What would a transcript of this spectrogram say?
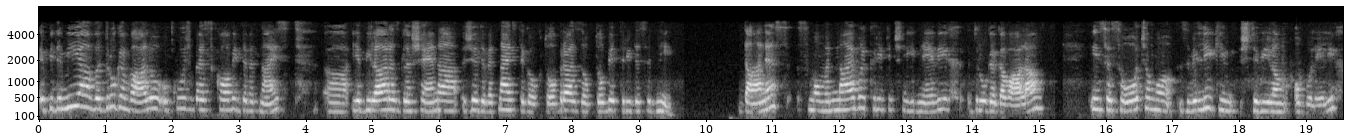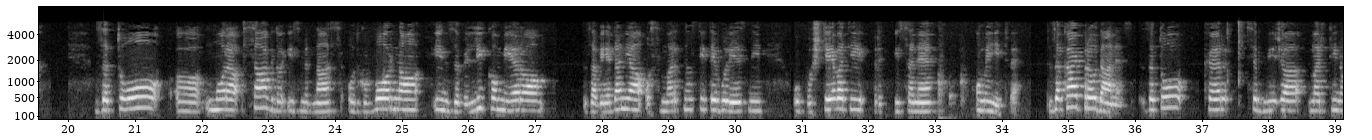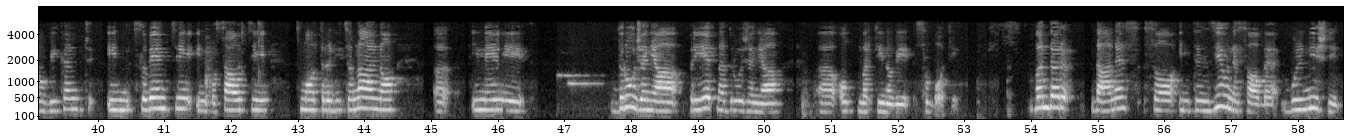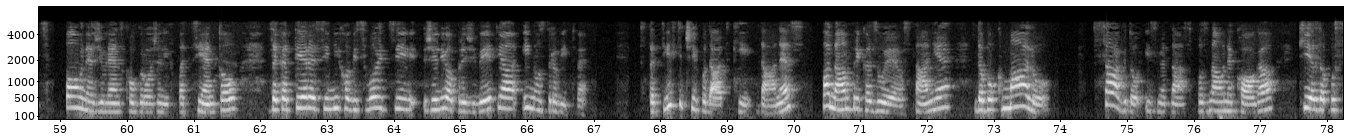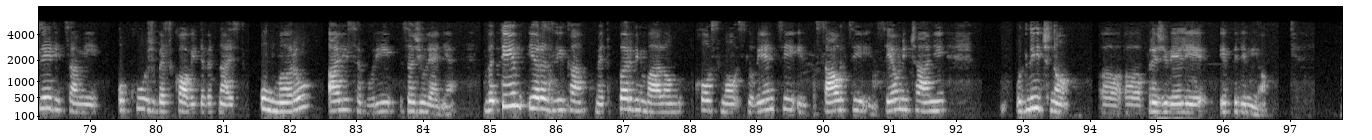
epidemija v drugem valu okužbe s COVID-19 je bila razglašena že devetnajstega oktobra za obdobje trideset dni. Danes smo v najbolj kritičnih dnevih drugega vala in se soočamo z velikim številom obolelih, zato mora vsakdo izmed nas odgovorno in z veliko mero zavedanja o smrtnosti te bolezni upoštevati predpisane omejitve. Zakaj prav danes? Zato, ker se bliža martinov vikend in Slovenci in Posavci smo tradicionalno imeli druženja, prijetna druženja ob martinovi soboti. Vendar danes so intenzivne sobe bolnišnic polne življenjsko ogroženih pacientov, za katere si njihovi svojci želijo preživetja in ozdravitve. Statistični podatki danes pa nam prikazujejo stanje, da bo kmalu vsakdo izmed nas poznal nekoga, ki je za posledicami okužbe s covid-devetnajst umrl ali se bori za življenje. V tem je razlika med prvim valom, ko smo Slovenci in Posavci in Sevničani odlično preživeli epidemijo.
